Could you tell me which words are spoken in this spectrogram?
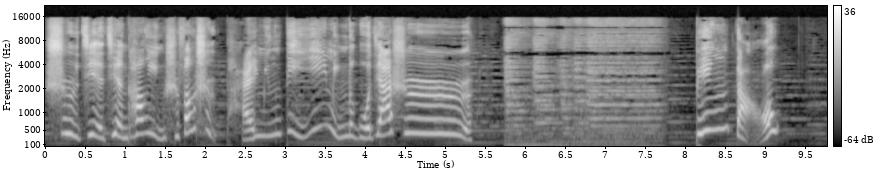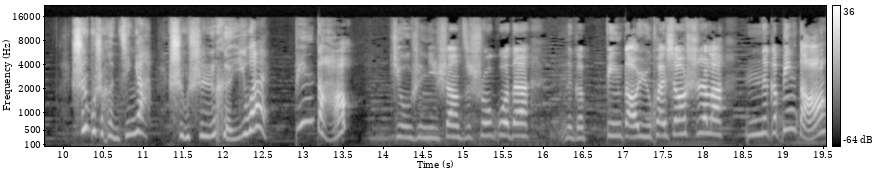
世界健康饮食方式排名第一名的国家是。冰岛，是不是很惊讶？是不是很意外？冰岛就是你上次说过的那个冰岛语快消失了那个冰岛，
